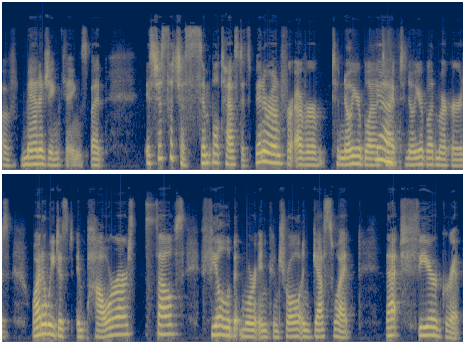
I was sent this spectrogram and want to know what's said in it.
of, of managing things, but it's just such a simple test. It's been around forever to know your blood yeah. type, to know your blood markers. Why don't we just empower ourselves, feel a little bit more in control, and guess what? That fear grip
